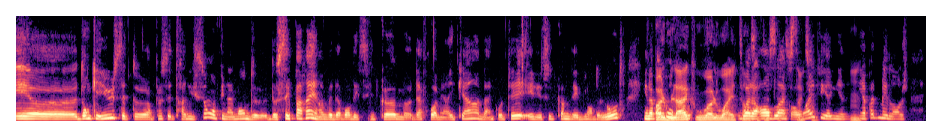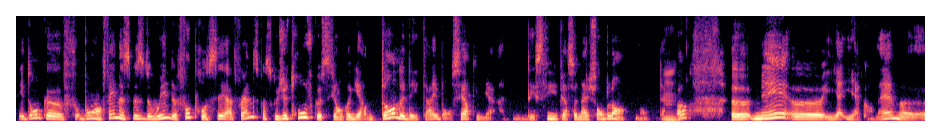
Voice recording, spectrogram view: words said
Et euh, donc il y a eu cette, un peu cette tradition finalement de, de séparer hein, d'abord des sitcoms d'afro-américains d'un côté et des sitcoms des blancs de l'autre. Il n'y a pas All beaucoup. black ou all white. Hein, voilà, all black, all white, il n'y a, mm. a, pas de mélange. Et donc, euh, bon, on fait une espèce de, oui, de faux procès à Friends parce que je trouve que si on regarde dans le détail, bon, certes, il y a des six personnages sont blancs, bon, d'accord, mm. euh, mais euh, il, y a, il y a quand même euh,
